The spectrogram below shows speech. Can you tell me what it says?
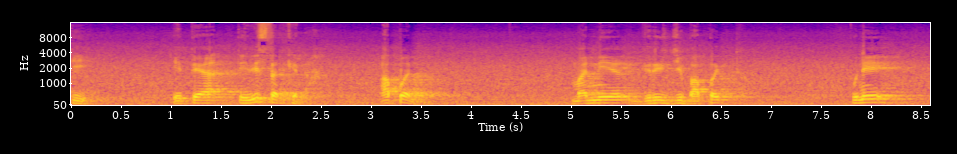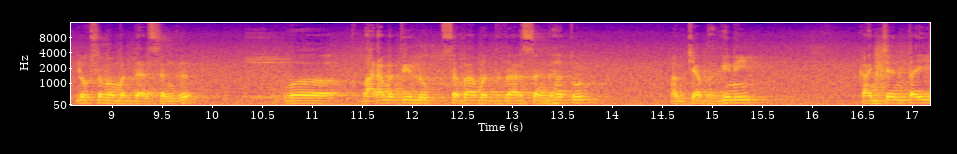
की येत्या तेवीस तारखेला आपण माननीय गिरीशजी बापट पुणे लोकसभा मतदारसंघ व बारामती लोकसभा मतदारसंघातून आमच्या भगिनी कांचनताई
